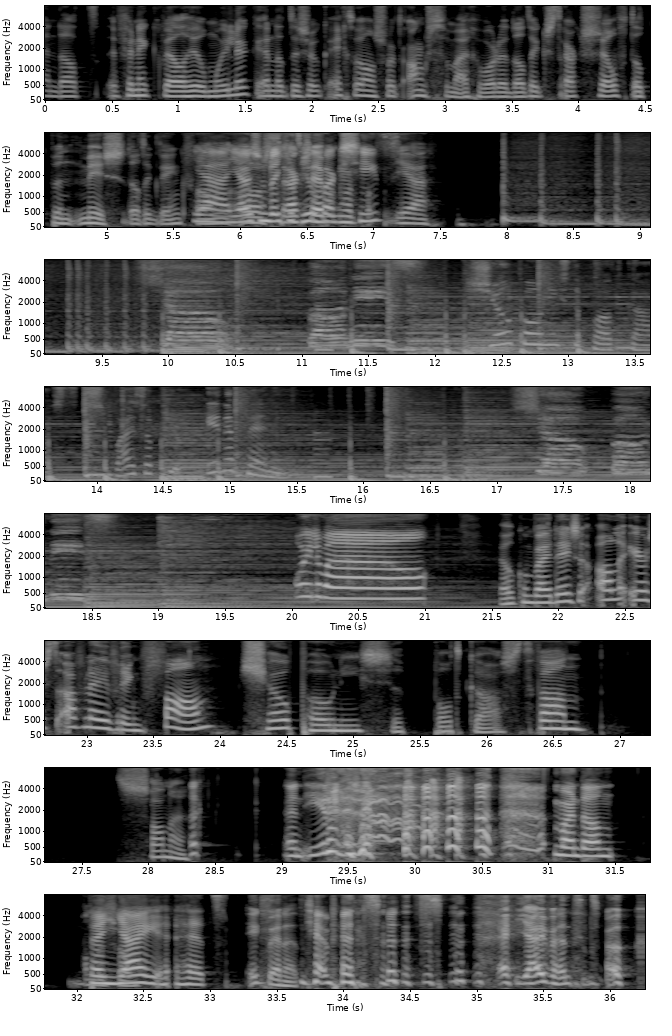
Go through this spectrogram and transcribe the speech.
En dat vind ik wel heel moeilijk. En dat is ook echt wel een soort angst voor mij geworden. Dat ik straks zelf dat punt mis. Dat ik denk van... Ja, juist oh, omdat je het straks heel vaak ziet. Ja, Show ponies. Show ponies, de podcast. Spice up your inner penny. Show ponies. Hoi allemaal! welkom bij deze allereerste aflevering van Show ponies de podcast. van Sanne, een Iris. maar dan ben Andersom. jij het. ik ben het. Jij bent het. En jij bent het ook.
